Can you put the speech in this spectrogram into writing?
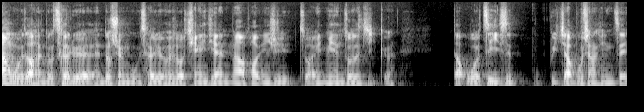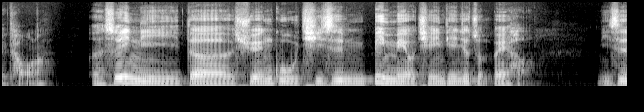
当然我知道很多策略，很多选股策略会说前一天然后跑进去做，哎、明天做这几个，但我自己是比较不相信这一套了。呃，所以你的选股其实并没有前一天就准备好，你是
